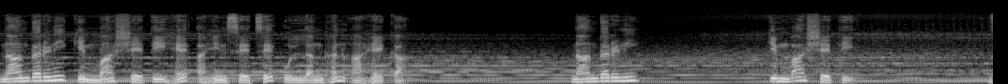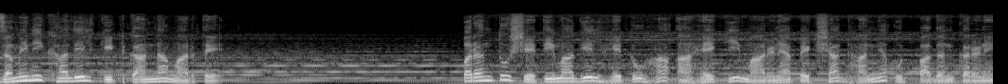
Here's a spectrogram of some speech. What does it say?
नांगरणी किंवा शेती हे अहिंसेचे उल्लंघन आहे का? नांगरणी किंवा शेती? जमिनीखालील कीटकांना मारते. परंतु शेतीमागील हेतू हा आहे की मारण्यापेक्षा धान्य उत्पादन करणे.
